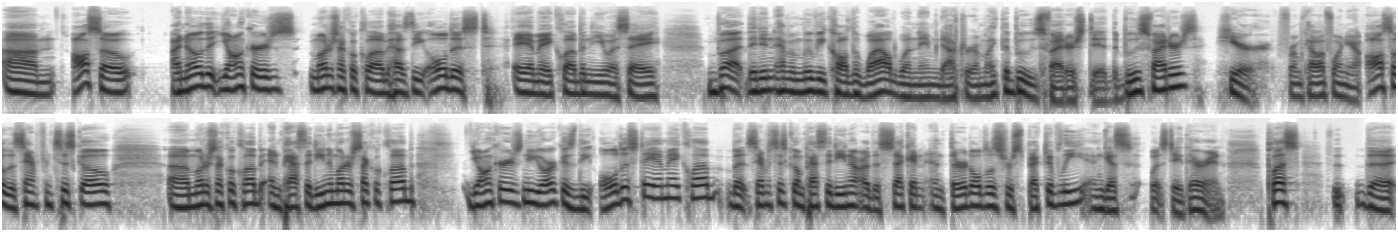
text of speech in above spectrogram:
Um, also, I know that Yonkers Motorcycle Club has the oldest AMA club in the USA, but they didn't have a movie called The Wild One named after him like the Booze Fighters did. The Booze Fighters here from California. Also, the San Francisco uh, Motorcycle Club and Pasadena Motorcycle Club. Yonkers, New York is the oldest AMA club, but San Francisco and Pasadena are the second and third oldest, respectively. And guess what state they're in? Plus, the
